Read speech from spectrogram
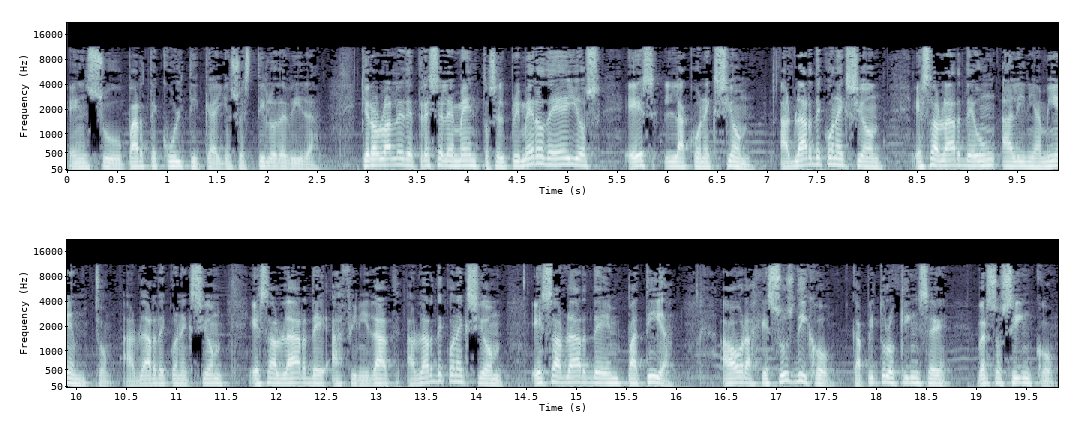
en su parte cúltica y en su estilo de vida. Quiero hablarle de tres elementos. El primero de ellos es la conexión. Hablar de conexión es hablar de un alineamiento, hablar de conexión es hablar de afinidad, hablar de conexión es hablar de empatía. Ahora Jesús dijo, capítulo 15, verso 5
